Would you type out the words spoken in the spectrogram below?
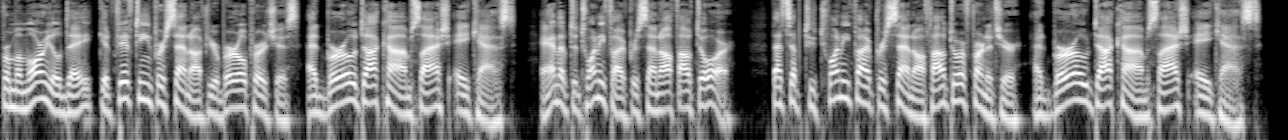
For Memorial Day, get 15% off your Burrow purchase at burrow.com slash ACAST and up to 25% off outdoor. That's up to 25% off outdoor furniture at burrow.com slash ACAST.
